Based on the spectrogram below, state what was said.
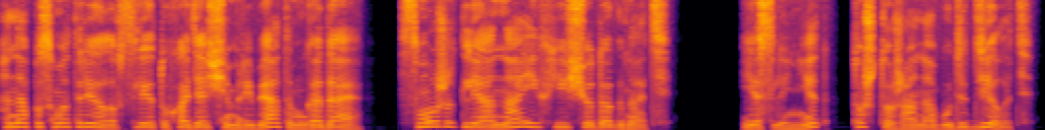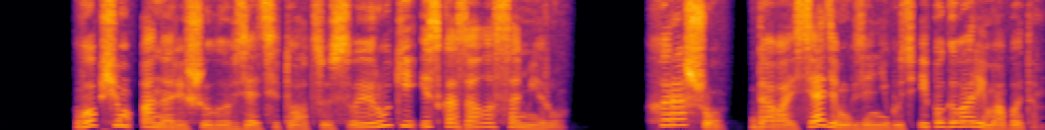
Она посмотрела вслед уходящим ребятам, гадая, сможет ли она их еще догнать. Если нет, то что же она будет делать? В общем, она решила взять ситуацию в свои руки и сказала Самиру. «Хорошо, давай сядем где-нибудь и поговорим об этом».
